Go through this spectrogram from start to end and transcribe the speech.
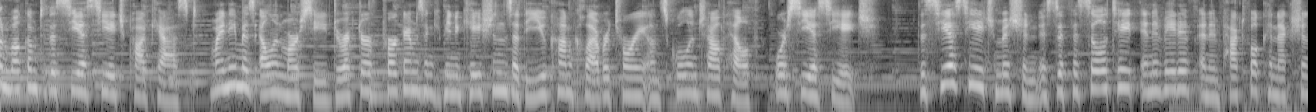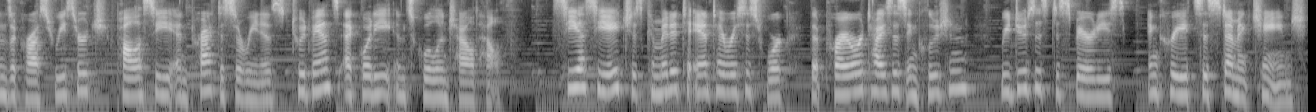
and welcome to the CSCH podcast. My name is Helene Marcy, Director of Programs and Communications at the UConn Collaboratory on School and Child Health, or CSCH. The CSCH mission is to facilitate innovative and impactful connections across research, policy, and practice arenas to advance equity in school and child health. CSCH is committed to anti racist work that prioritizes inclusion, reduces disparities, and creates systemic change.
